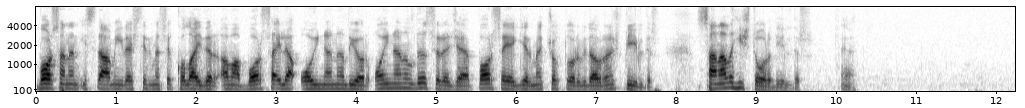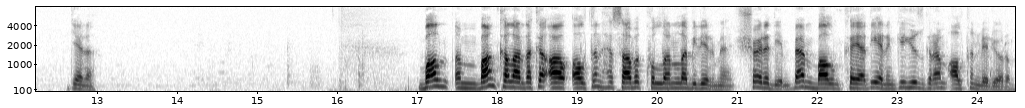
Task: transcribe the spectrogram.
Borsanın İslamileştirilmesi kolaydır ama borsayla oynanılıyor. Oynanıldığı sürece borsaya girmek çok doğru bir davranış değildir. Sanalı hiç doğru değildir. Evet. Gelin. Bankalardaki altın hesabı kullanılabilir mi? Şöyle diyeyim. Ben bankaya diyelim ki 100 gram altın veriyorum.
